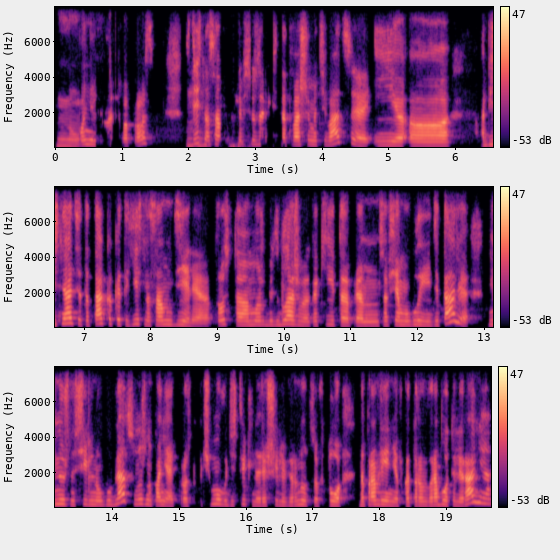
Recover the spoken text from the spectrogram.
ну, Поняли ваш вопрос. Здесь мгм. на самом деле все зависит от вашей мотивации, и, а, объяснять это так, как это есть на самом деле. Просто, может быть, сглаживая какие-то прям совсем углы и детали, не нужно сильно углубляться, нужно понять просто, почему вы действительно решили вернуться в то направление, в котором вы работали ранее,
